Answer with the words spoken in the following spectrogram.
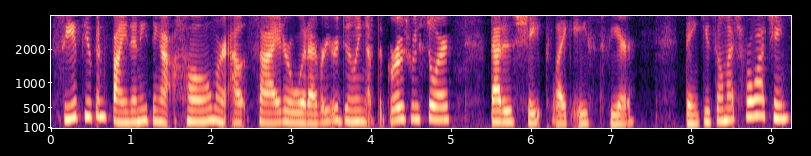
See if you can find anything at home or outside or whatever you're doing at the grocery store that is shaped like a sphere. Thank you so much for watching.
